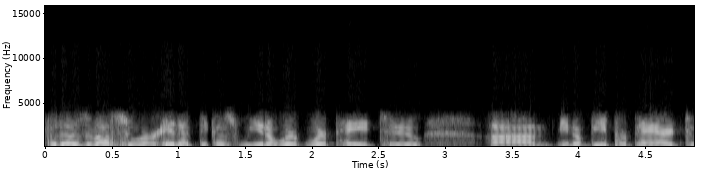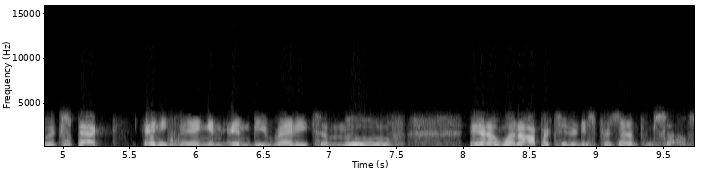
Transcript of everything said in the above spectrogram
for those of us who are in it because you know we're we're paid to um, you know be prepared to expect anything and, and be ready to move you know, when opportunities present themselves.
